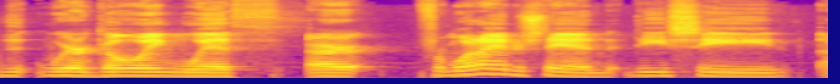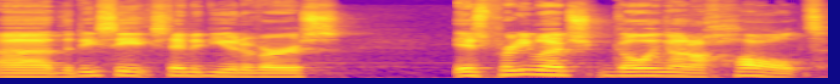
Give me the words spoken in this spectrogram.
th- we're going with, or from what I understand, DC, uh, the DC extended universe, is pretty much going on a halt,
